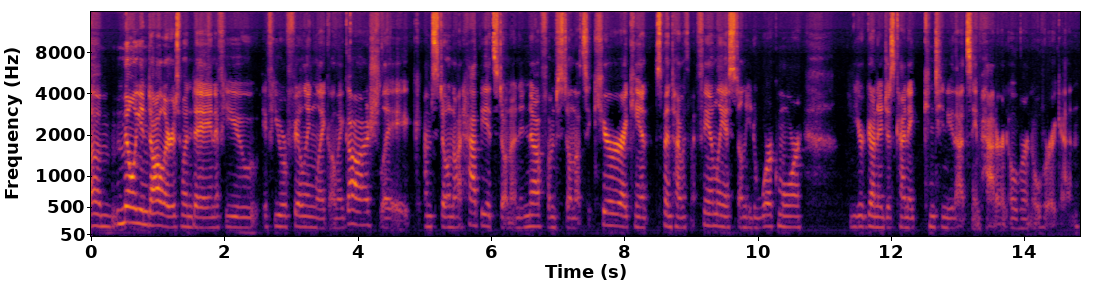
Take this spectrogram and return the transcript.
a million dollars one day and if you if you were feeling like oh my gosh like i'm still not happy it's still not enough i'm still not secure i can't spend time with my family i still need to work more you're going to just kind of continue that same pattern over and over again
